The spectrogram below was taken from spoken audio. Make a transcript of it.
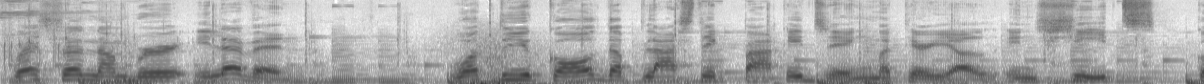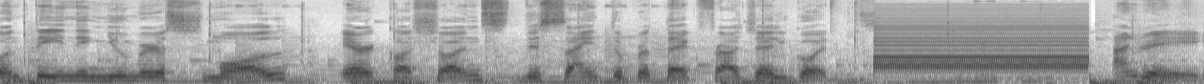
Question number 11. What do you call the plastic packaging material in sheets containing numerous small air cushions designed to protect fragile goods? Andre.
